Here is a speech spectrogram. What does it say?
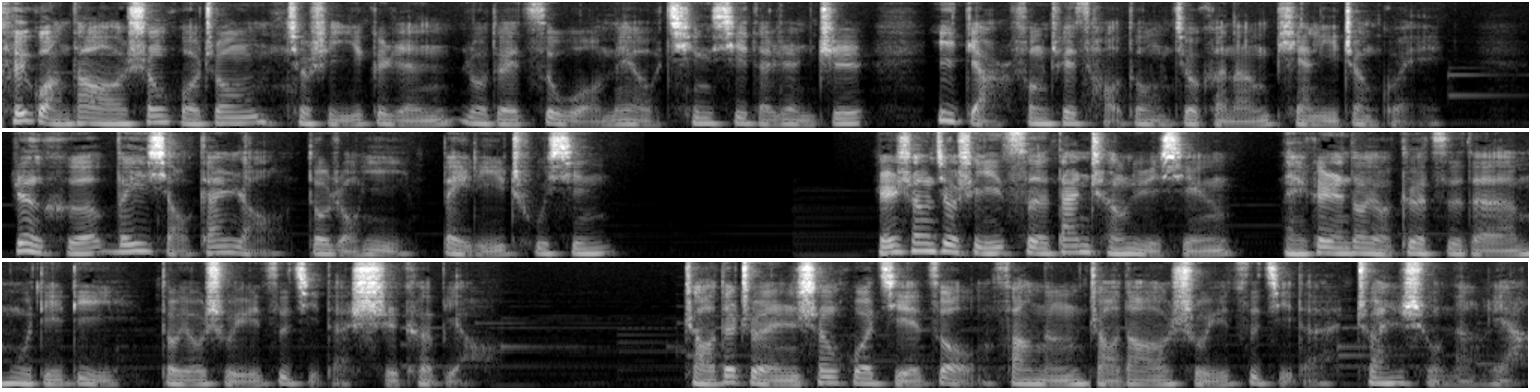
推广到生活中，就是一个人若对自我没有清晰的认知，一点风吹草动就可能偏离正轨，任何微小干扰都容易背离初心。人生就是一次单程旅行，每个人都有各自的目的地，都有属于自己的时刻表，找得准生活节奏，方能找到属于自己的专属能量。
